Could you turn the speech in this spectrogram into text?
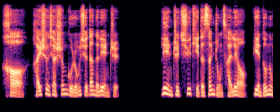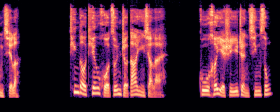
好，还剩下生骨融血丹的炼制，炼制躯体的三种材料便都弄齐了。听到天火尊者答应下来，古河也是一阵轻松，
